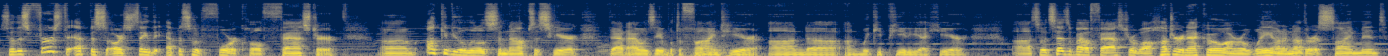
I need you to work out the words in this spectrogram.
so this first episode or say the episode four called faster um, I'll give you the little synopsis here that I was able to find here on uh, on Wikipedia here. Uh, so it says about Faster while Hunter and Echo are away on another assignment,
